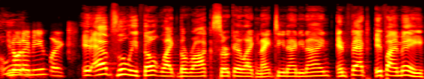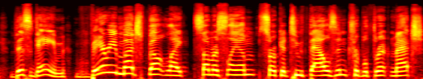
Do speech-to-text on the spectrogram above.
You know what I mean? Like It absolutely felt like The Rock circa like 1999. In fact, if I may, this game very much felt like SummerSlam circa 2000 triple threat match.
